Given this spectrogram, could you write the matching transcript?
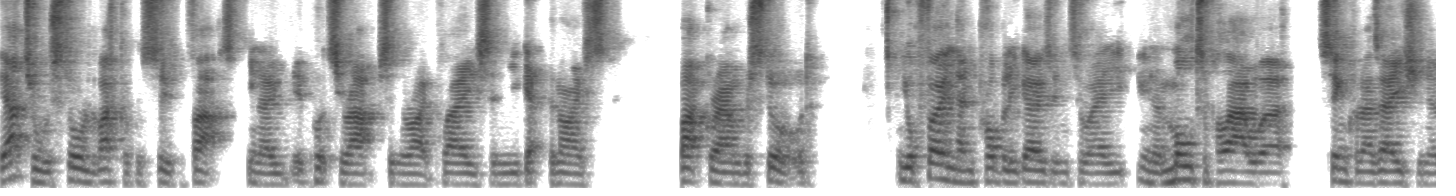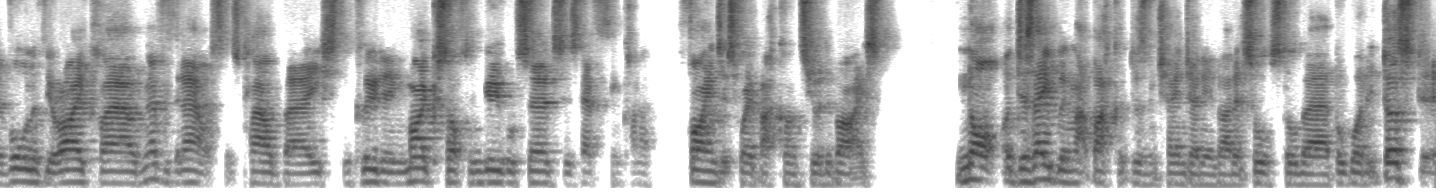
the actual restore of the backup is super fast. You know, it puts your apps in the right place and you get the nice background restored. Your phone then probably goes into a you know multiple hour synchronization of all of your iCloud and everything else that's cloud based, including Microsoft and Google services. Everything kind of finds its way back onto your device. Not disabling that backup doesn't change any of that. It's all still there. But what it does do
